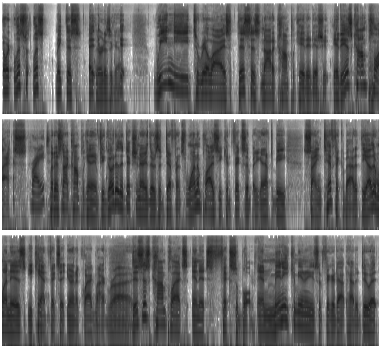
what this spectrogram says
or let's let's make this. uh, There it is again. We need to realize this is not a complicated issue. It is complex, Right. But it's not complicated. If you go to the dictionary, there's a difference. One implies you can fix it, but you're gonna have to be scientific about it. The other one is you can't fix it. You're in a quagmire. Right. This is complex and it's fixable, and many communities have figured out how to do it.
